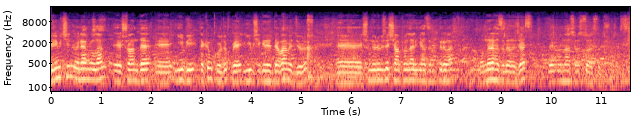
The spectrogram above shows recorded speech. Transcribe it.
Benim için önemli olan eee, şu anda eee, iyi bir takım kurduk ve iyi bir şekilde devam ediyoruz. Eee, şimdi önümüzde Şampiyonlar Ligi hazırlıkları var. Onlara hazırlanacağız ve ondan sonra sonrasında düşüneceğiz.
